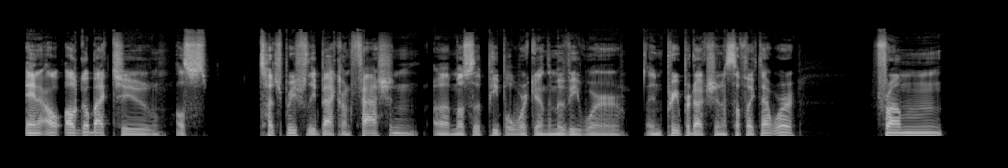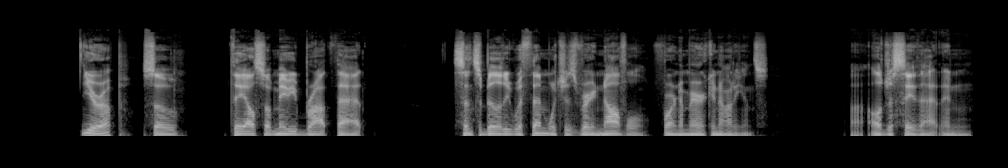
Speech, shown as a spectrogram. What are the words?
And I'll I'll go back to I'll touch briefly back on fashion. Uh, most of the people working on the movie were in pre-production and stuff like that were from Europe, so they also maybe brought that sensibility with them, which is very novel for an American audience. Uh, I'll just say that and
